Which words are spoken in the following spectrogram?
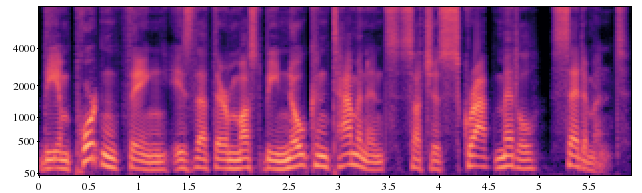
The important thing is that there must be no contaminants such as scrap metal, sediment.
